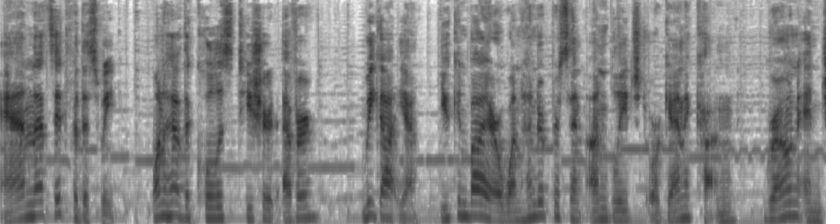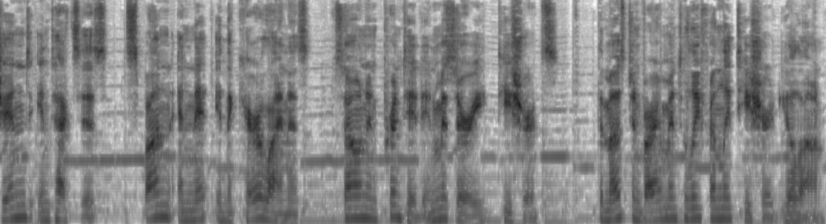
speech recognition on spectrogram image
And that's it for this week. Want to have the coolest t shirt ever? We got ya. You can buy our 100% unbleached organic cotton, grown and ginned in Texas, spun and knit in the Carolinas, sewn and printed in Missouri t shirts. The most environmentally friendly t shirt you'll own.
